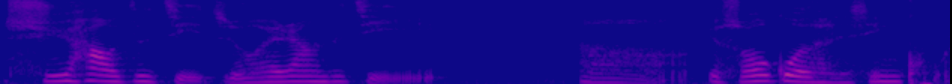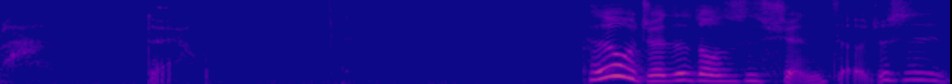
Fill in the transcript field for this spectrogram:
虚耗自己，只会让自己，嗯、有时候过得很辛苦啦。对啊。可是我觉得这都是选择，就是。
